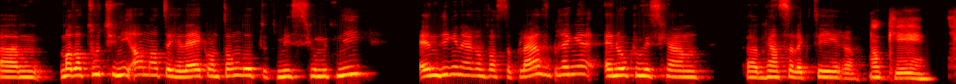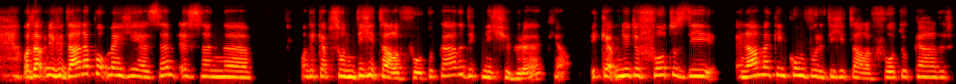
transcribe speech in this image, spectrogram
Ehm, maar dat doet je niet allemaal tegelijk, want dan loopt het mis. Je moet niet en dingen naar een vaste plaats brengen en ook nog eens gaan, uh, gaan selecteren. Oké. Wat ik nu gedaan heb op mijn gsm is een... Uh, want ik heb zo'n digitale fotokader die ik niet gebruik. Ja. Ik heb nu de foto's die in aanmerking komen voor het digitale fotokader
